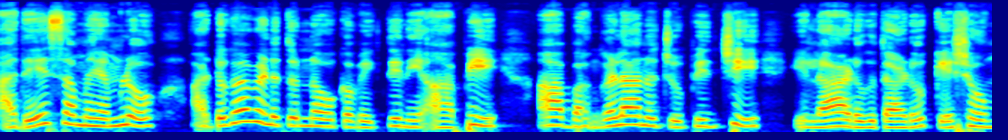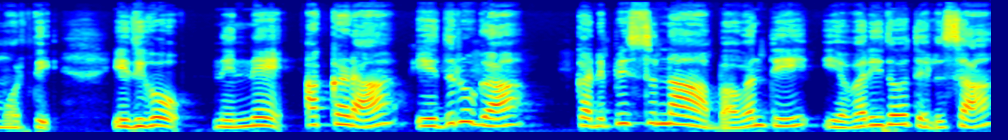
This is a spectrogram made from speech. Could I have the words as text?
అదే సమయంలో అటుగా వెళుతున్న ఒక వ్యక్తిని ఆపి ఆ బంగళాను చూపించి ఇలా అడుగుతాడు కేశవమూర్తి. ఇదిగో నిన్నే అక్కడ ఎదురుగా కనిపిస్తున్న ఆ భవంతి ఎవరిదో తెలుసా?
